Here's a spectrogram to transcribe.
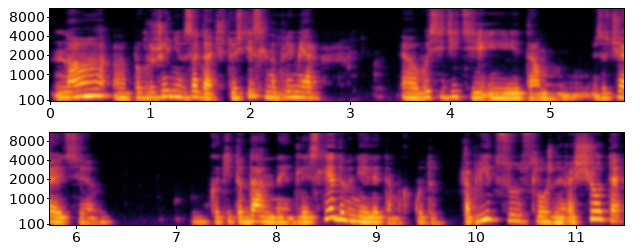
на погружение в задачу. То есть, если, например, вы сидите и там изучаете какие-то данные для исследования или там какую-то таблицу, сложные расчеты.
